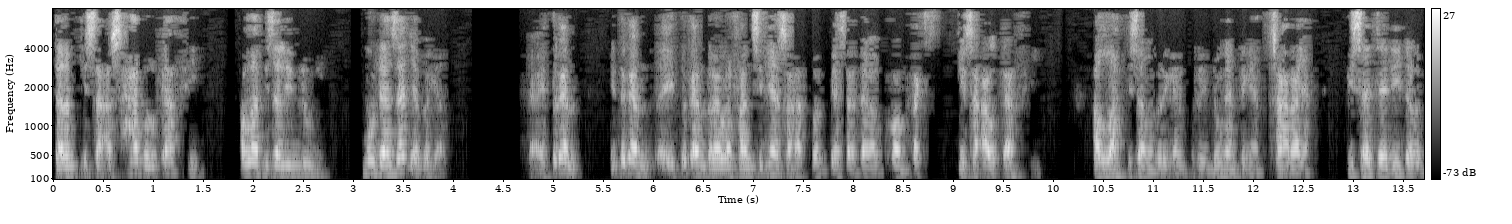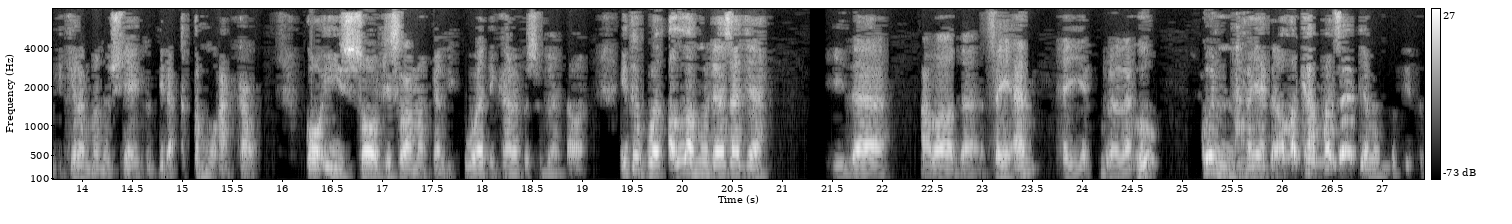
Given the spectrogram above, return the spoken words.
dalam kisah Ashabul Kahfi Allah bisa lindungi mudah saja bagi. Ya, itu kan itu kan itu kan relevansinya sangat luar biasa dalam konteks kisah Al Kahfi. Allah bisa memberikan perlindungan dengan cara yang bisa jadi dalam pikiran manusia itu tidak ketemu akal. Kok iso diselamatkan di gua 309 tahun? Itu buat Allah mudah saja. Ida arada sayan ayyakula lahu kun fayakun. Allah gampang saja membuat itu.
